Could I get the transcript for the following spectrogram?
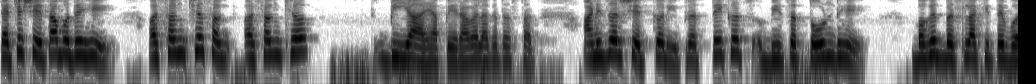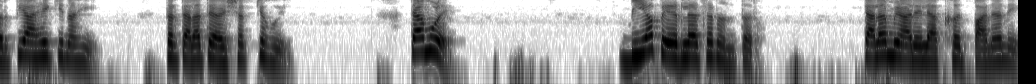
त्याच्या शेतामध्येही असंख्य सं असंख्य बिया ह्या पेराव्या लागत असतात. आणि जर शेतकरी प्रत्येकच बीचं तोंड हे बघत बसला की ते वरती आहे की नाही तर त्याला ते अशक्य होईल. त्यामुळे बिया पेरल्याच्या नंतर त्याला मिळालेल्या खत पाण्याने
